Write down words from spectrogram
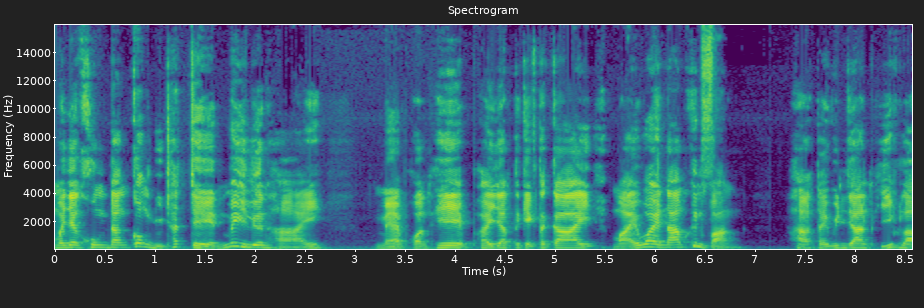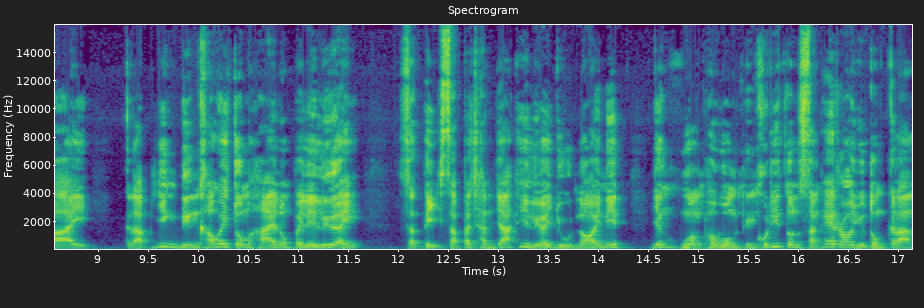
มันยังคงดังก้องอยู่ชัดเจนไม่เลือนหาย แม้พรเทพพยายามตะเกียกตะกาย หมายว่ายน้ำขึ้นฝั่ง หากแต่วิญญาณผีพลาย กลับยิ่งดึงเขาให้จมหายลงไปเรื่อยๆ สติสัพชัญญะที่เหลืออยู่น้อยนิด ยังห่วงพะวงถึงคนที่ตนสั่งให้รออยู่ตรงกลาง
